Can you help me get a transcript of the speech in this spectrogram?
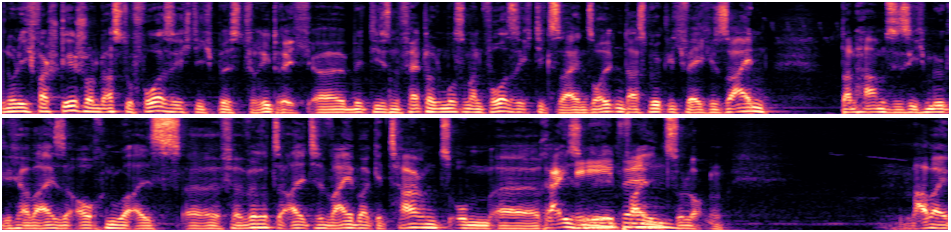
Nun, ich verstehe schon, dass du vorsichtig bist, Friedrich. Äh, mit diesen Vetteln muss man vorsichtig sein. Sollten das wirklich welche sein, dann haben sie sich möglicherweise auch nur als äh, verwirrte alte Weiber getarnt, um äh, Reisende in. Fallen zu locken. Aber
